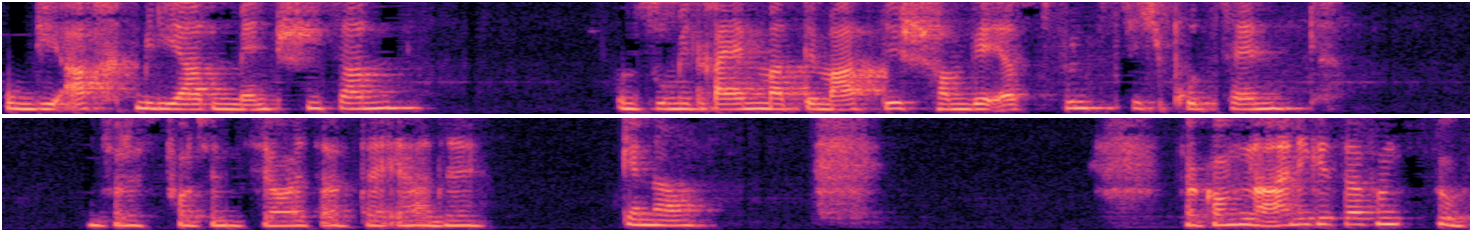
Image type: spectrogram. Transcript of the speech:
um die 8 Milliarden Menschen sind. Und somit rein mathematisch haben wir erst 50 Prozent unseres Potenzials auf der Erde. Genau. Da kommt noch einiges auf uns zu.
